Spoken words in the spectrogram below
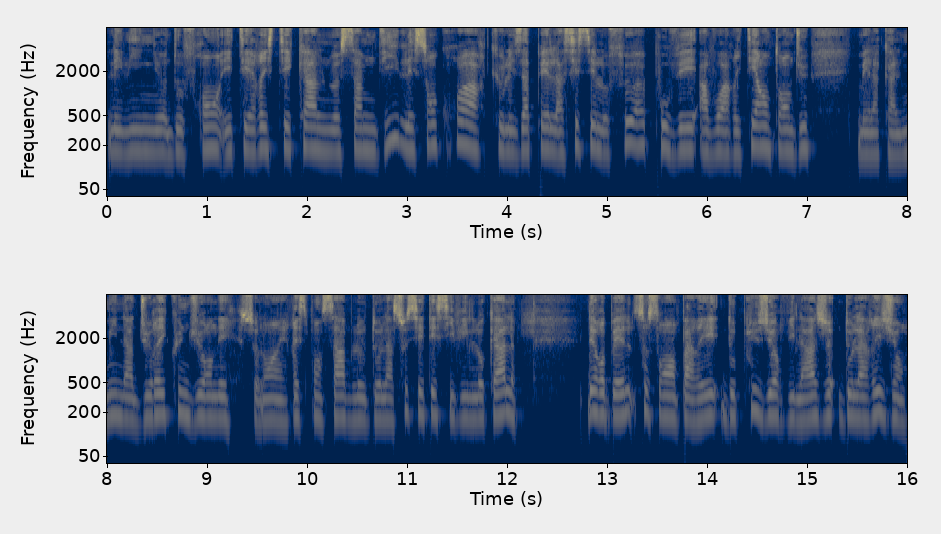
Les lignes de front étaient restées calmes samedi, laissant croire que les appels à cesser le feu pouvaient avoir été entendus. Mais la calmie n'a duré qu'une journée, selon un responsable de la société civile locale. Les rebelles se sont emparés de plusieurs villages de la région.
